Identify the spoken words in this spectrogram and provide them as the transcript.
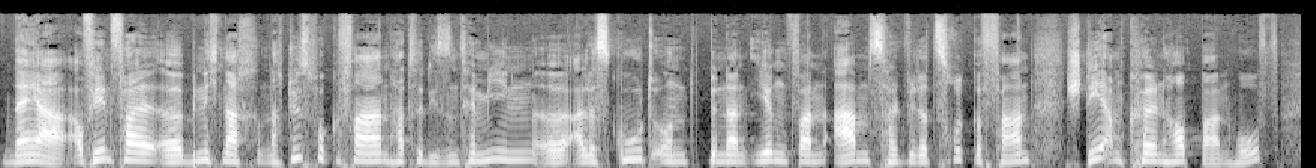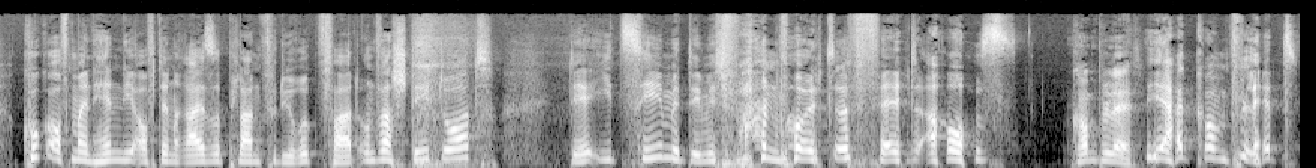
naja, auf jeden Fall äh, bin ich nach, nach Duisburg gefahren, hatte diesen Termin, äh, alles gut und bin dann irgendwann abends halt wieder zurückgefahren, stehe am Köln Hauptbahnhof, guck auf mein Handy auf den Reiseplan für die Rückfahrt und was steht dort? Der IC, mit dem ich fahren wollte, fällt aus. Komplett. Ja, komplett.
